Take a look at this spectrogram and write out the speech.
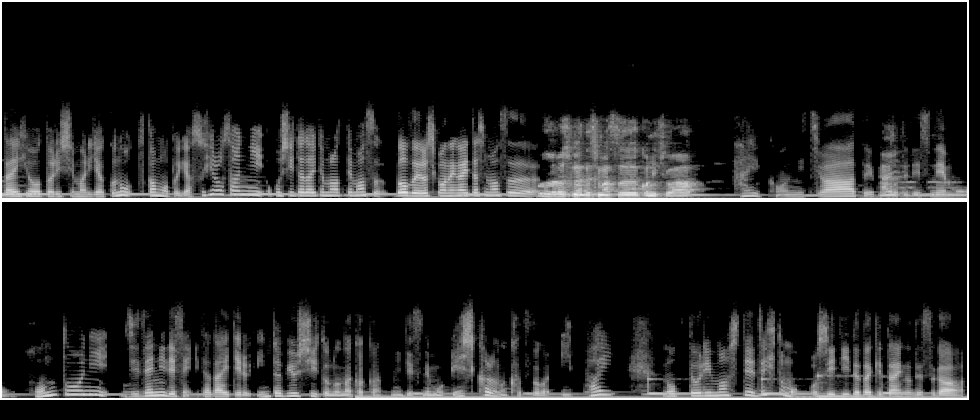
代表取締役の塚本康弘さんにお越しいただいてもらってます。どうぞよろしくお願いいたします。どうぞよろしくお願いいたします。こんにちは。はい、こんにちは。ということでですね、はい、もう本当に事前にですね、いただいているインタビューシートの中にですね、もうエシカルな活動がいっぱい載っておりまして、ぜひとも教えていただきたいのですが、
